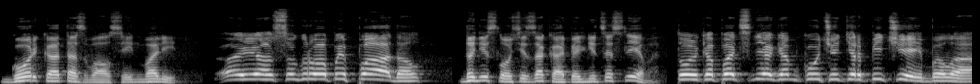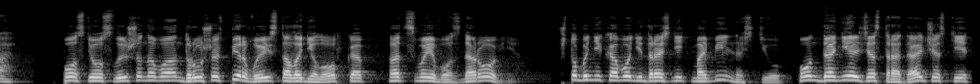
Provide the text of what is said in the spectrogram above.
Горько отозвался инвалид. А я сугроб и падал. Донеслось из-за капельницы слева. Только под снегом куча кирпичей была. После услышанного Андруша впервые стало неловко от своего здоровья. Чтобы никого не дразнить мобильностью, он до нельзя страдальчески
